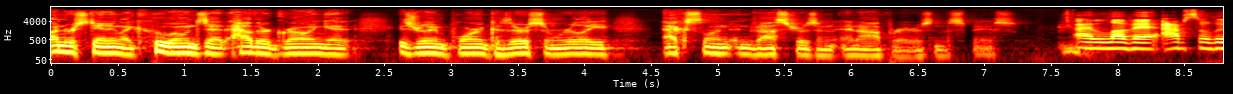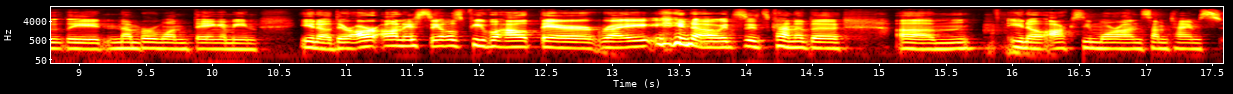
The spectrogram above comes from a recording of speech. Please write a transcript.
understanding like who owns it how they're growing it is really important because there's some really excellent investors and, and operators in the space I love it. Absolutely. Number one thing. I mean, you know, there are honest salespeople out there, right? You know, it's it's kind of the um, you know, oxymoron sometimes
